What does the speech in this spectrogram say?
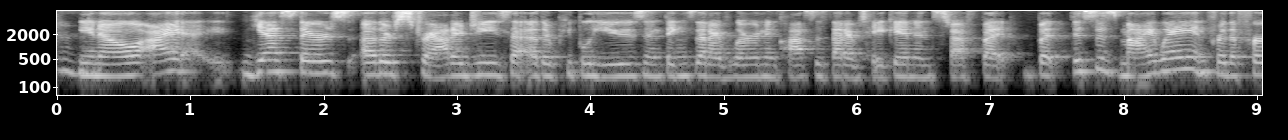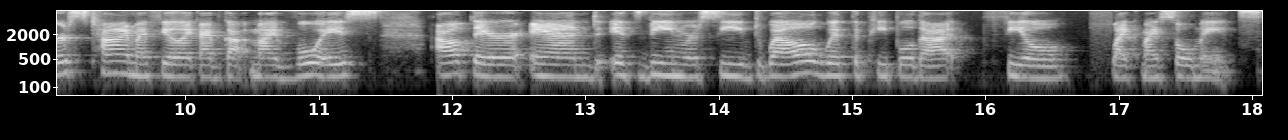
mm-hmm. you know i yes there's other strategies that other people use and things that i've learned in classes that i've taken and stuff but but this is my way and for the first time i feel like i've got my voice out there and it's being received well with the people that feel like my soulmates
